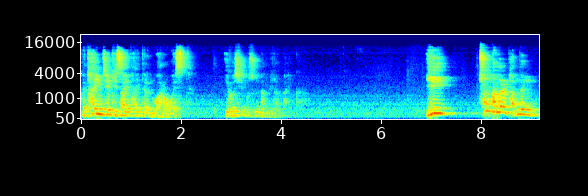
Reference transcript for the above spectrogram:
그 타임지의 기사의 타이틀은 와로 웨스트. 이것이 무슨 낭비란 말인가. 이 총망을 받는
